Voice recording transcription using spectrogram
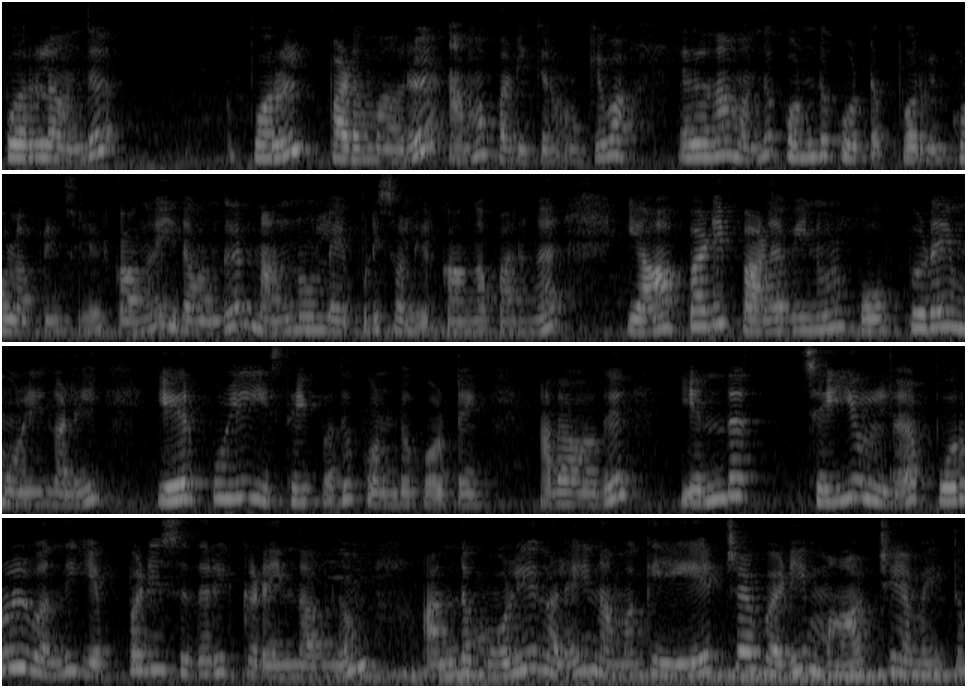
பொருளை வந்து பொருள் படுமாறு நம்ம படிக்கிறோம். ஓகேவா இதுதான் வந்து கொண்டு கூட்டு பொருள்கோள் அப்படின்னு சொல்லியிருக்காங்க. இதை வந்து நன்னூலில் எப்படி சொல்லியிருக்காங்க பாருங்க. யாப்படி பலவினுள் கோப்புடை மொழிகளை ஏற்புலி இசைப்பது கொண்டு கோட்டை. அதாவது எந்த செய்யுள்ள பொருள் வந்து எப்படி சிதறி கிடைந்தாலும் அந்த மொழிகளை நமக்கு ஏற்றபடி மாற்றி அமைத்து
